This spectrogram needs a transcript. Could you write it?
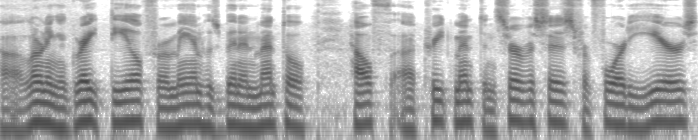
uh, learning a great deal from a man who's been in mental health uh, treatment and services for 40 years.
